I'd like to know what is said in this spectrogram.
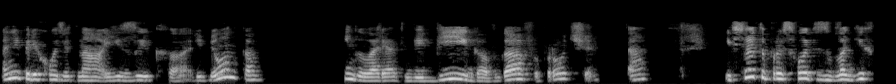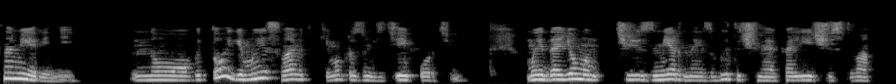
они переходят на язык ребенка и говорят биби, гав-гав и прочее. Да? И все это происходит из благих намерений. Но в итоге мы с вами таким образом детей портим мы даем им чрезмерно избыточное количество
